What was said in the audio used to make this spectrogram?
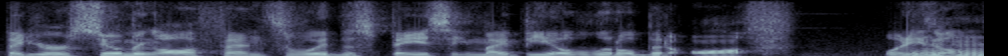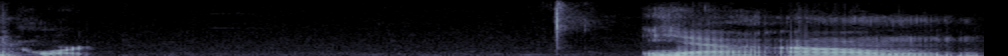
but you're assuming offensively the spacing might be a little bit off when he's mm-hmm. on the court. Yeah. Um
